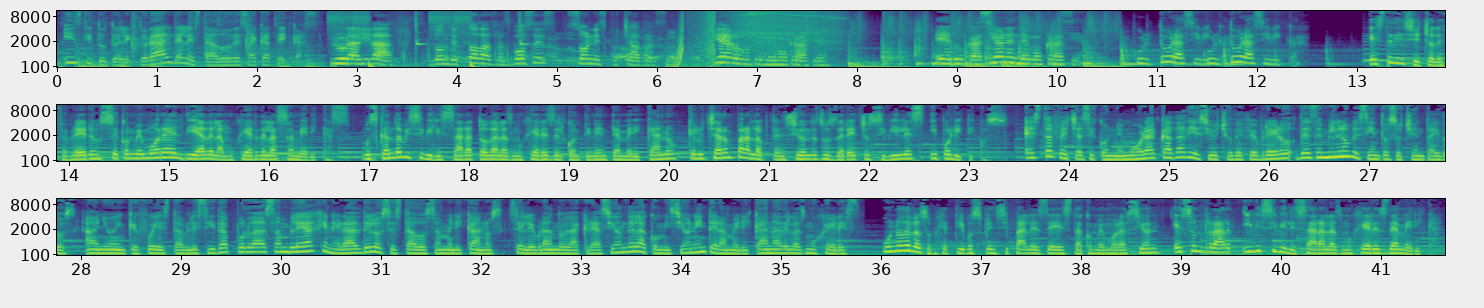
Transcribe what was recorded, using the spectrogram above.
Instituto Electoral del Estado de Zacatecas. Pluralidad, donde todas las voces son escuchadas. Diálogos en democracia. Educación en democracia. Cultura cívica. Cultura cívica. Este 18 de febrero se conmemora el Día de la Mujer de las Américas, buscando visibilizar a todas las mujeres del continente americano que lucharon para la obtención de sus derechos civiles y políticos. Esta fecha se conmemora cada 18 de febrero desde 1982, año en que fue establecida por la Asamblea General de los Estados Americanos, celebrando la creación de la Comisión Interamericana de las Mujeres. Uno de los objetivos principales de esta conmemoración es honrar y visibilizar a las mujeres de América.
